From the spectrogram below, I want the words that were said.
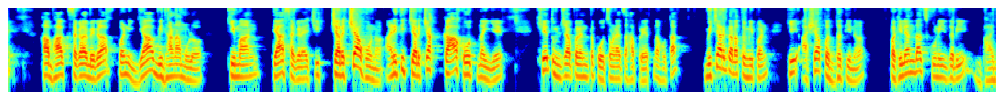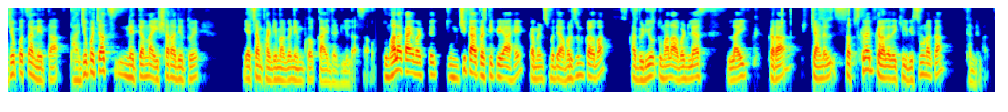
हा भाग सगळा वेगळा पण या विधानामुळं किमान त्या सगळ्याची चर्चा होणं आणि ती चर्चा का होत नाहीये हे तुमच्यापर्यंत पोहोचवण्याचा हा प्रयत्न होता. विचार करा तुम्ही पण की अशा पद्धतीनं पहिल्यांदाच कुणी जरी भाजपचा नेता भाजपच्याच नेत्यांना इशारा देतोय याच्या पाठीमागं नेमकं काय दडलेलं असावं? तुम्हाला काय वाटते तुमची काय प्रतिक्रिया आहे? कमेंट्समध्ये आवर्जून कळवा. हा व्हिडिओ तुम्हाला आवडल्यास लाईक करा चॅनल सबस्क्राईब करायला देखील विसरू नका. धन्यवाद.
